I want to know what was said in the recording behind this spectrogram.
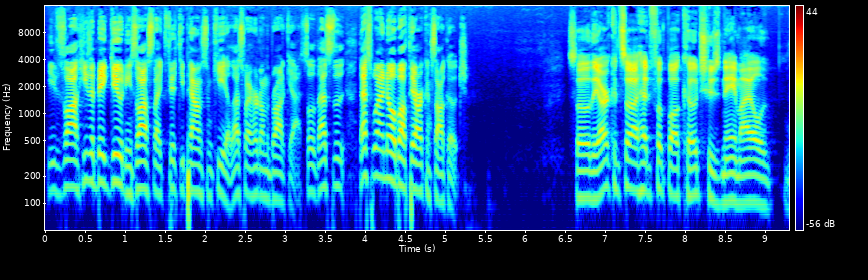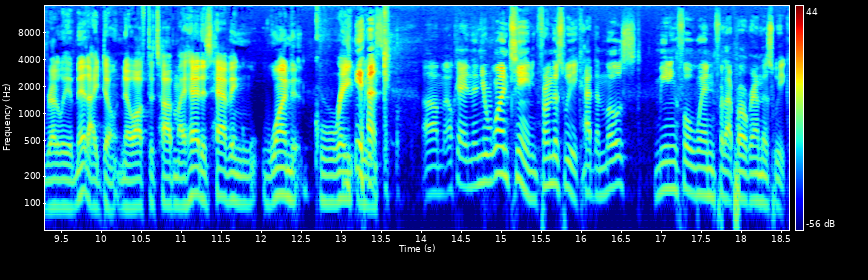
he's lost. He's a big dude. and He's lost like fifty pounds from keto. That's what I heard on the broadcast. So that's the that's what I know about the Arkansas coach. So the Arkansas head football coach, whose name I'll readily admit I don't know off the top of my head, is having one great Yes. week. Um, okay, and then your one team from this week had the most meaningful win for that program this week.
